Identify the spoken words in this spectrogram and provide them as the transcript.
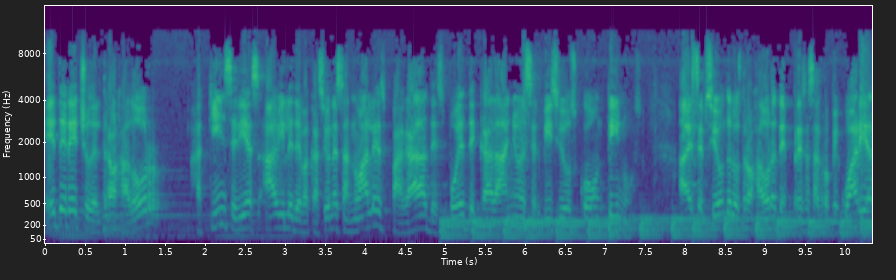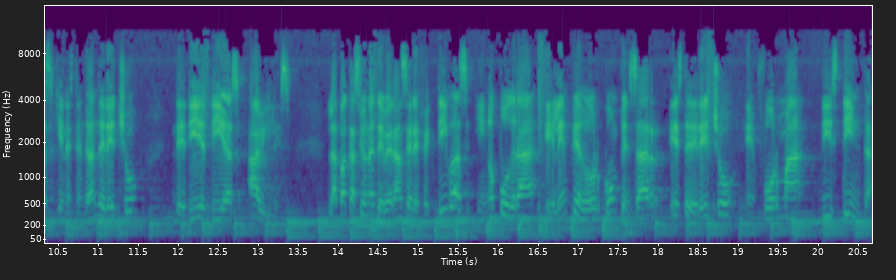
es derecho del trabajador a 15 días hábiles de vacaciones anuales pagadas después de cada año de servicios continuos, a excepción de los trabajadores de empresas agropecuarias, quienes tendrán derecho de 10 días hábiles. Las vacaciones deberán ser efectivas y no podrá el empleador compensar este derecho en forma distinta,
